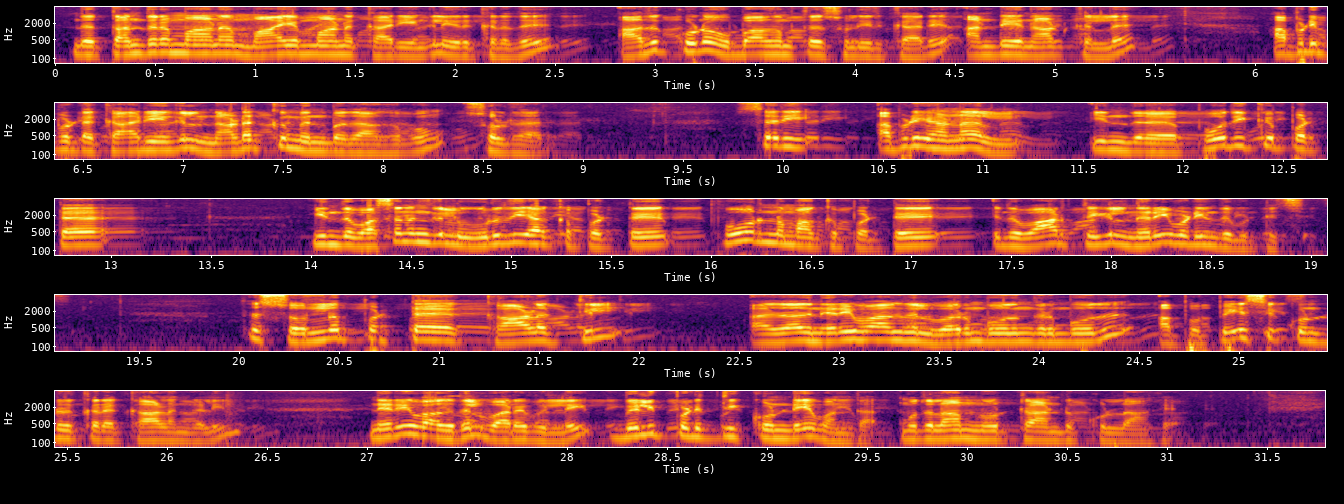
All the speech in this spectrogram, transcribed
இந்த தந்திரமான மாயமான காரியங்கள் இருக்கிறது. அது கூட உபாகமத்தை சொல்லியிருக்காரு. அன்றைய நாட்களில் அப்படிப்பட்ட காரியங்கள் நடக்கும் என்பதாகவும் சொல்றாரு. சரி அப்படியானால் இந்த போதிக்கப்பட்ட இந்த வசனங்கள் உறுதியாக்கப்பட்டு பூர்ணமாக்கப்பட்டு இந்த வார்த்தைகள் நிறைவடைந்து விட்டுச்சு. சொல்லப்பட்ட காலத்தில் அதாவது நிறைவாகுதல் வரும்போதுங்கிற போது அப்போ பேசிக்கொண்டிருக்கிற காலங்களில் நிறைவாகுதல் வரவில்லை. வெளிப்படுத்தி கொண்டே வந்தார். முதலாம் நூற்றாண்டுக்குள்ளாக.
